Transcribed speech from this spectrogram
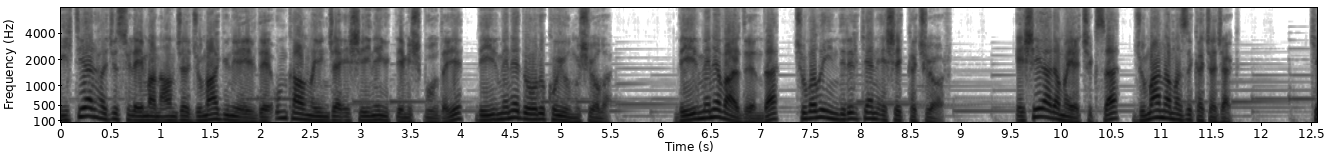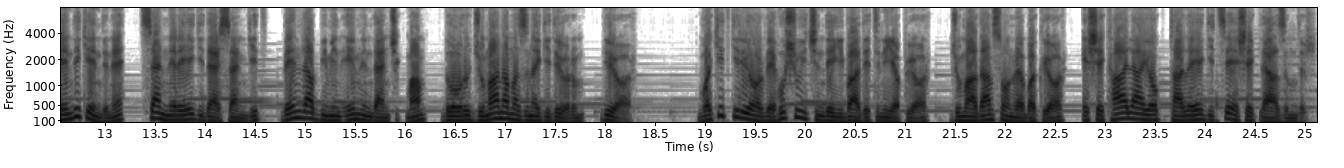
İhtiyar Hacı Süleyman amca cuma günü evde un kalmayınca eşeğine yüklemiş buğdayı, değirmene doğru koyulmuş yola. Değirmene vardığında, çuvalı indirirken eşek kaçıyor. Eşeği aramaya çıksa, cuma namazı kaçacak. Kendi kendine, sen nereye gidersen git, ben Rabbimin emrinden çıkmam, doğru cuma namazına gidiyorum, diyor. Vakit giriyor ve huşu içinde ibadetini yapıyor, cumadan sonra bakıyor, eşek hala yok, tarlaya gitse eşek lazımdır.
